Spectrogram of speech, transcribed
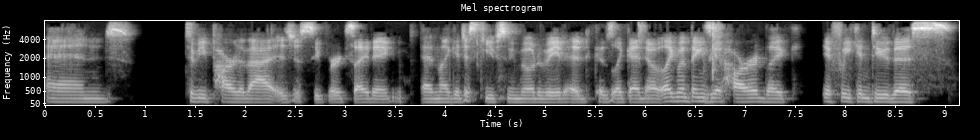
And to be part of that is just super exciting. And like it just keeps me motivated because, like, I know, like, when things get hard, like, if we can do this,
